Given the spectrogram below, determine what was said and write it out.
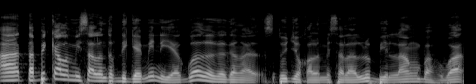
Ah, tapi kalau misal untuk di game ini ya, gue agak-agak nggak setuju kalau misalnya lu bilang bahwa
